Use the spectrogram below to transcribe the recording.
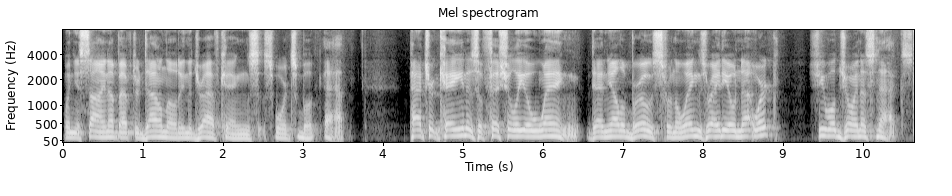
when you sign up after downloading the DraftKings Sportsbook app. Patrick Kane is officially a wing. Daniella Bruce from the Wings Radio Network. She will join us next.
